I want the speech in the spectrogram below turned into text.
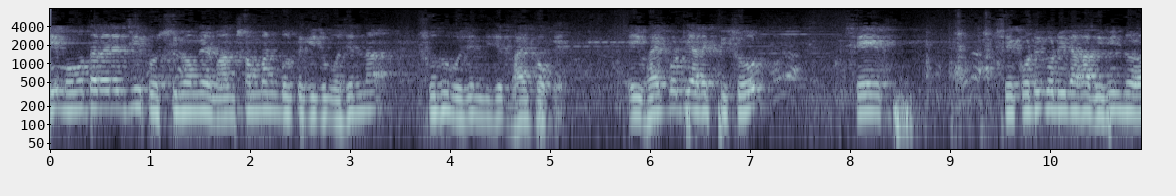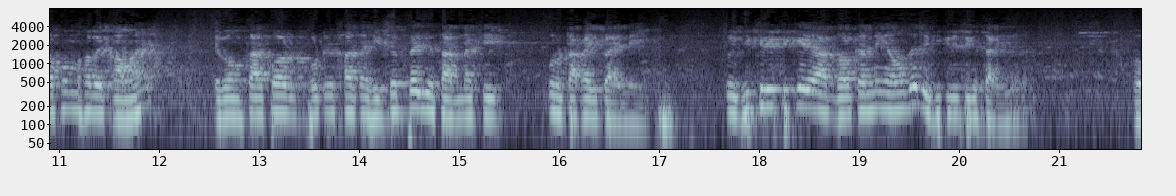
এই মমতা ব্যানার্জি পশ্চিমবঙ্গের মান সম্মান বলতে কিছু বোঝেন না, শুধু বোঝেন নিজের ভাইপোকে। এই ভাইপোটি আরেকটি চোর, সে সে কোটি কোটি টাকা বিভিন্ন রকমভাবে কামায় এবং তারপর ভোটের খাতা হিসেব দেয় যে তার নাকি কোনো টাকাই প্রায় নেই। তো এই ভিকিরিটিকে আর দরকার নেই আমাদের, এই ভিকিরিটিকে তাড়িয়ে দেবেন তো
